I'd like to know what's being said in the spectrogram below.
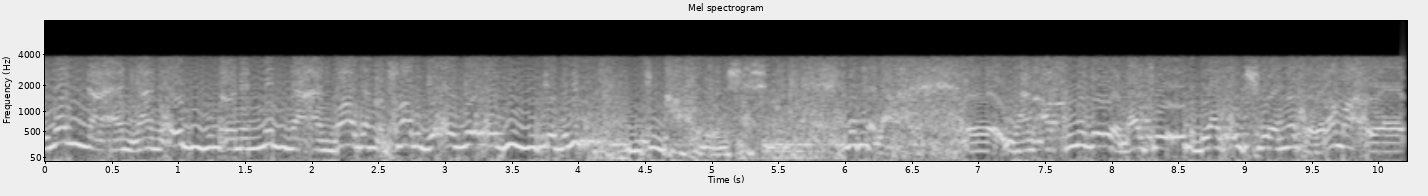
Buna binaen yani o cüzün önemine binaen bazen sadece o, o cüz yükledilip bütün kastedilmiştir mesela e, yani aklıma geliyor belki biraz uç bir örnek olur ama e,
